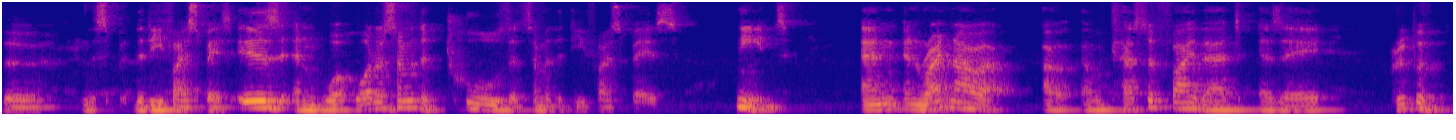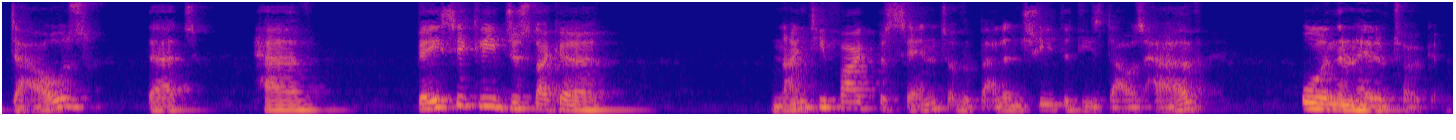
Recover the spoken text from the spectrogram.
the the, the DeFi space is and what what are some of the tools that some of the DeFi space needs. And and right now I, I would classify that as a group of DAOs that have basically just like a 95% of the balance sheet that these DAOs have, all in their native token.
